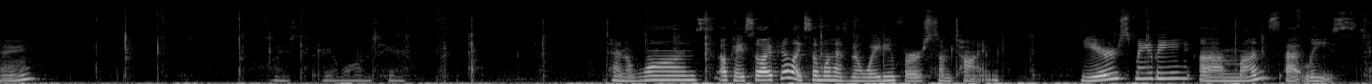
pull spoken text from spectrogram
Okay. Why is the Three of Wands here? Ten of Wands. Okay, so I feel like someone has been waiting for some time. Years, maybe? Um, months, at least.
